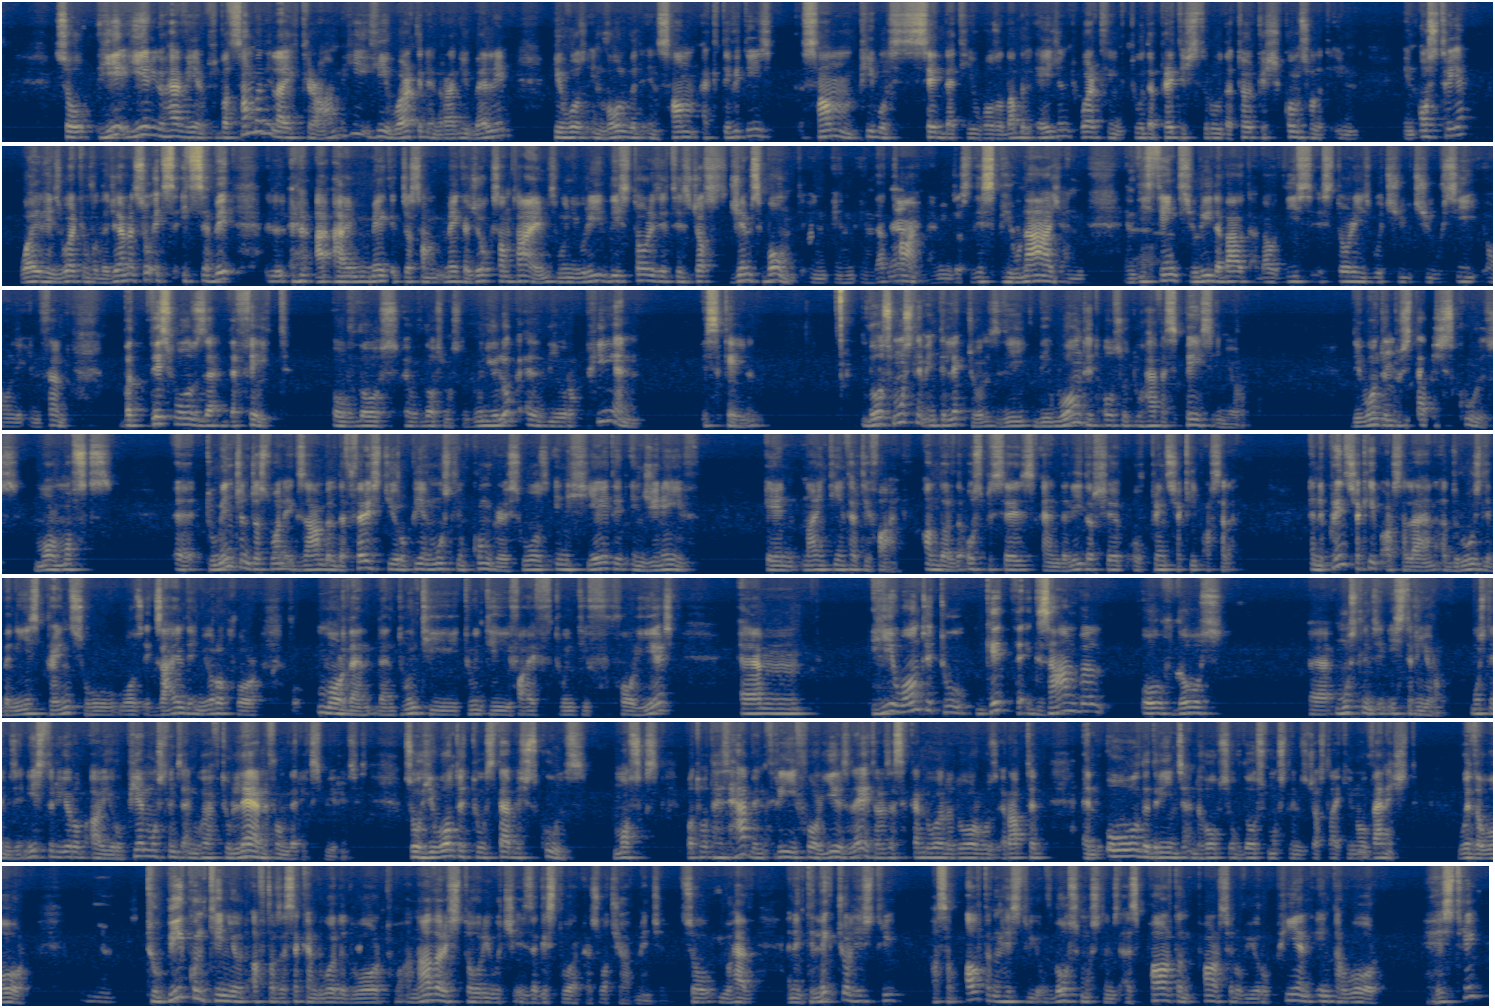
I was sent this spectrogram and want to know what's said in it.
so here, here you have here but somebody like Kiram, he, he worked in radio berlin. He was involved in some activities. Some people said that he was a double agent working to the british through the turkish consulate in in austria while he's working for the germans. So it's it's a bit i, I make it just some make a joke sometimes. When you read these stories it is just james bond in in, in that Yeah. time. I mean just this espionage and and these things you read about about these stories which you, which you see only in films. But this was the, the fate of those of those muslims. When you look at the european scale those muslim intellectuals they, they wanted also to have a space in europe they wanted to establish schools more mosques uh, to mention just one example the first european muslim congress was initiated in geneva in 1935 under the auspices and the leadership of Prince Shakib Arsalan. And Prince Shakib Arsalan, a Druze Lebanese prince who was exiled in Europe for more than, than 20, 25, 24 years, um, he wanted to get the example of those Uh, Muslims in Eastern Europe. Muslims in Eastern Europe are European Muslims, and we have to learn from their experiences. So he wanted to establish schools, mosques. But what has happened three, four years later, the Second World War was erupted, and all the dreams and hopes of those Muslims just like you know vanished with the war. Yeah. To be continued after the Second World War to another story, which is the guest workers, what you have mentioned. So you have an intellectual history, a subaltern history of those Muslims as part and parcel of European interwar history.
